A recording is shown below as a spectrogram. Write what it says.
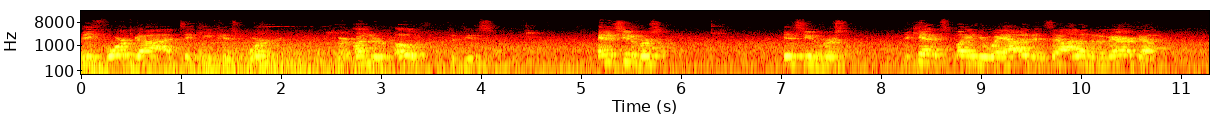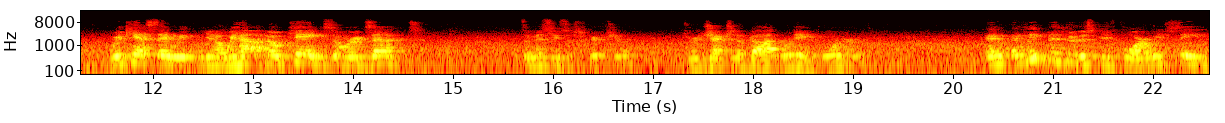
before God to keep His word. We're under oath to do so. And it's universal. It's universal. You can't explain your way out of it and say, I live in America. We can't say we, you know, we have no king, so we're exempt. It's a misuse of Scripture. It's a rejection of God ordained order. And, and we've been through this before. We've seen,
